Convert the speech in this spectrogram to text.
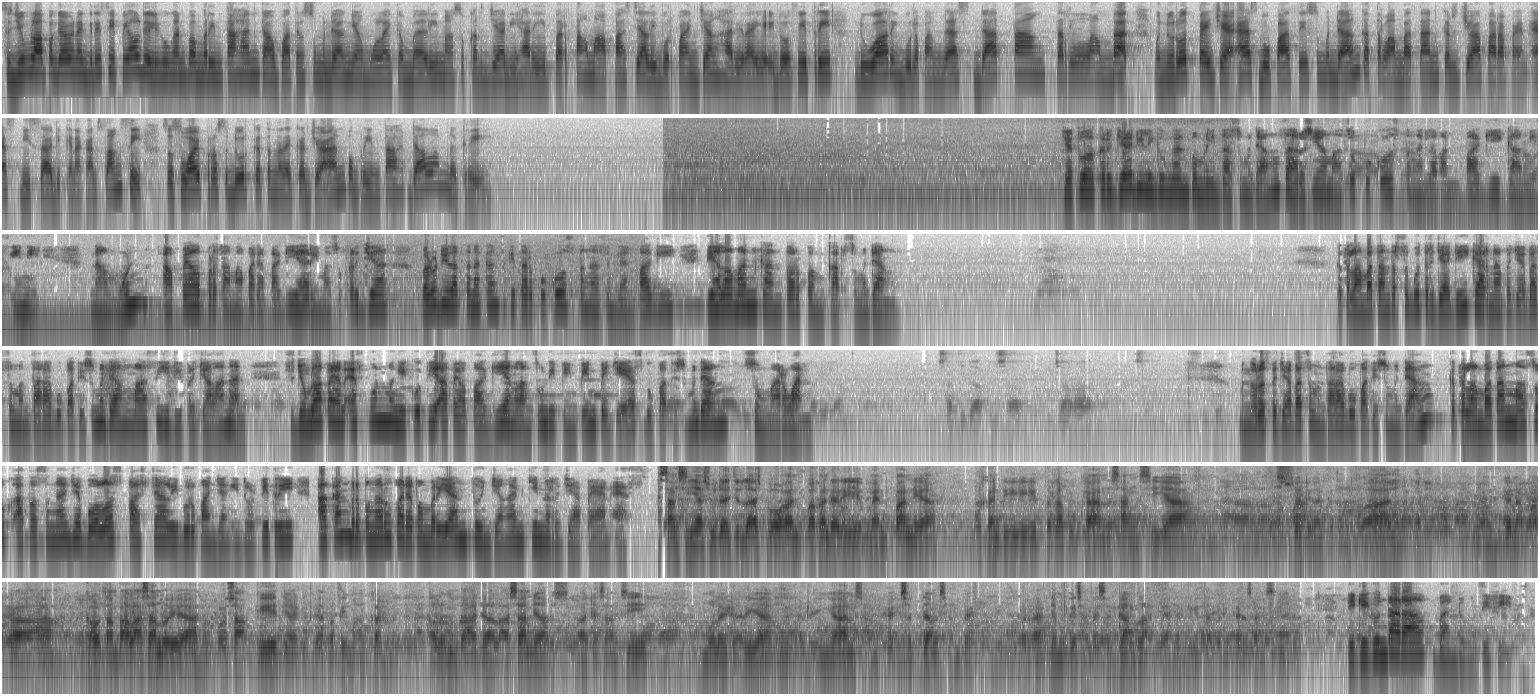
Sejumlah pegawai negeri sipil di lingkungan pemerintahan Kabupaten Sumedang yang mulai kembali masuk kerja di hari pertama pasca libur panjang Hari Raya Idul Fitri 2018 datang terlambat. Menurut PJS Bupati Sumedang, keterlambatan kerja para PNS bisa dikenakan sanksi sesuai prosedur ketenagakerjaan pemerintah dalam negeri. Jadwal kerja di lingkungan pemerintah Sumedang seharusnya masuk pukul setengah delapan pagi Kamis ini. Namun, apel pertama pada pagi hari masuk kerja baru dilaksanakan sekitar pukul setengah sembilan pagi di halaman kantor Pemkap Sumedang. Keterlambatan tersebut terjadi karena pejabat sementara Bupati Sumedang masih di perjalanan. Sejumlah PNS pun mengikuti apel pagi yang langsung dipimpin PJS Bupati Sumedang, Sumarwan saya tidak bisa bicara. Menurut pejabat sementara Bupati Sumedang, keterlambatan masuk atau sengaja bolos pasca libur panjang Idul Fitri akan berpengaruh pada pemberian tunjangan kinerja PNS. Sanksinya sudah jelas bahwa kan bahkan dari Menpan ya akan diberlakukan sanksi yang uh, sesuai dengan ketentuan. Ya mungkin apakah kalau tanpa alasan loh ya, kalau sakit ya kita pertimbangkan. Kalau tidak ada alasan ya harus ada sanksi, mulai dari yang ringan sampai sedang sampai berat. Ya mungkin sampai sedang lah ya nanti kita berikan sanksi. Diki Guntara, Bandung TV.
